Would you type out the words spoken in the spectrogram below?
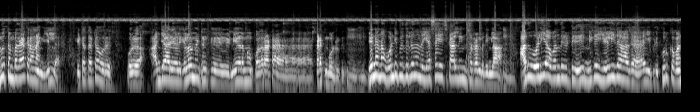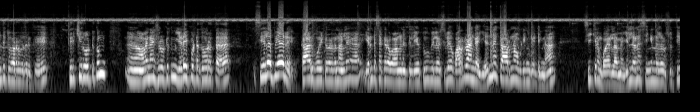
நூற்றம்பது ஏக்கர் நாங்கள் இல்லை. கிட்டத்தட்ட ஒரு ஒரு அஞ்சாறு ஏழு கிலோமீட்டருக்கு நீளமாக புதராட்டா கிடக்கும் போல் இருக்குது. என்னன்னா ஒண்டிப்புத்தூர்லேருந்து அந்த எஸ்ஐஹெச் காலனின்னு சொல்கிறாங்க பார்த்தீங்களா. அது வழியா வந்துகிட்டு மிக எளிதாக இப்படி குறுக்க வந்துட்டு வர்றதற்கு திருச்சி ரோட்டுக்கும் அவினாசி ரோட்டுக்கும் இடைப்பட்ட தூரத்தை சில பேர் கார் போயிட்டு வர்றதுனால இரண்டு சக்கர வாகனத்திலேயோ டூ வீலர்ஸ்லயோ வர்றாங்க. என்ன காரணம் அப்படின்னு கேட்டிங்கன்னா சீக்கிரம் போயிடலாமே. இல்லைன்னா சிங்கநல்லூர் சுற்றி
